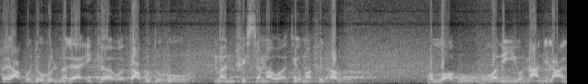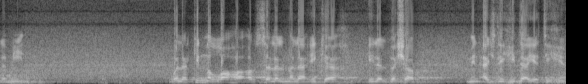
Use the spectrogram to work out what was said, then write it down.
فيعبده الملائكة وتعبده من في السماوات وما في الأرض. والله غني عن العالمين. ولكن الله أرسل الملائكة إلى البشر من أجل هدايتهم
